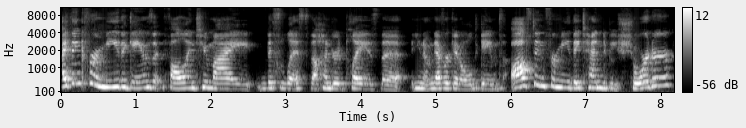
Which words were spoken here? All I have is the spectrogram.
I think for me, the games that fall into my this list, the hundred plays, the you know never get old games, often for me they tend to be shorter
